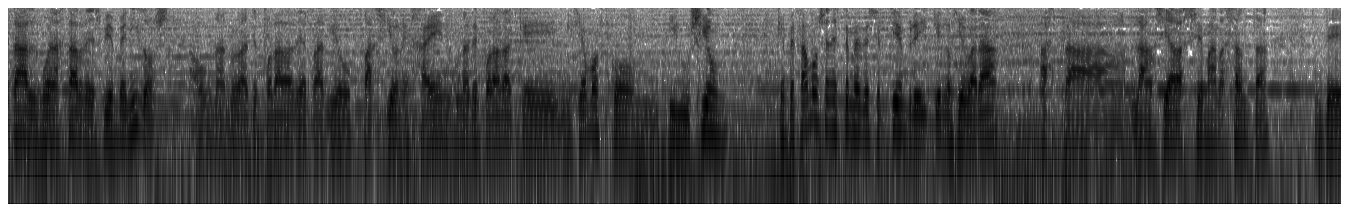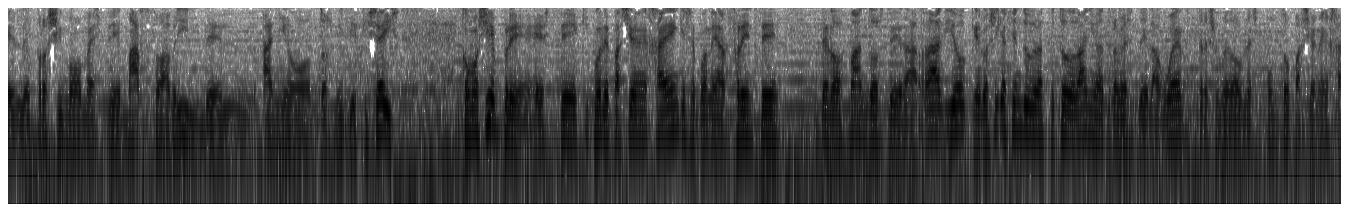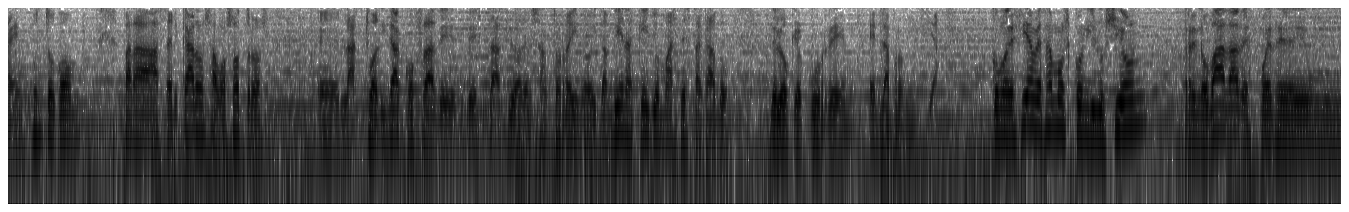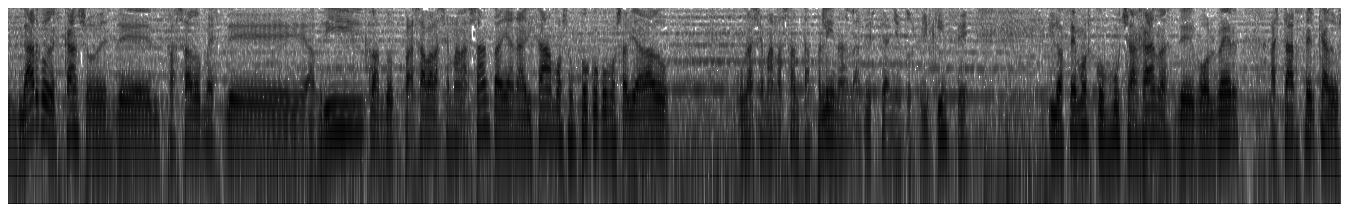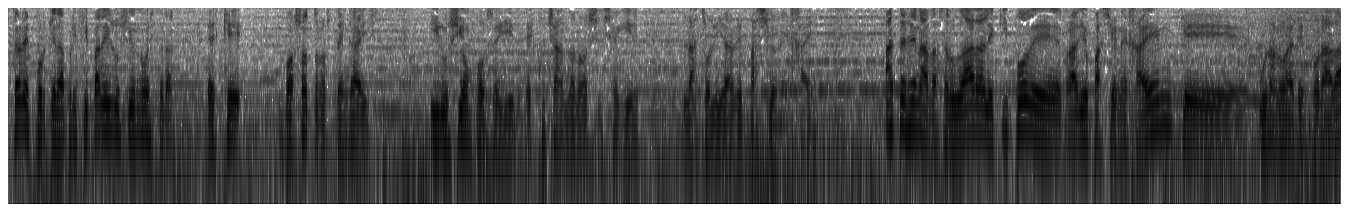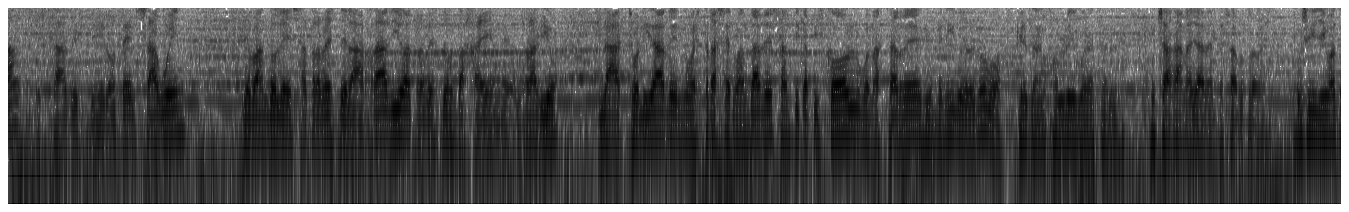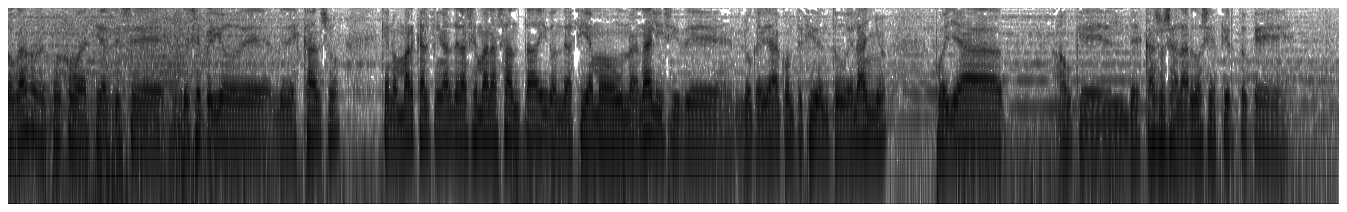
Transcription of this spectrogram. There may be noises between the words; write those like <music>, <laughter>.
¿qué tal? Buenas tardes, bienvenidos a una nueva temporada de Radio Pasión en Jaén, una temporada que iniciamos con ilusión, que empezamos en este mes de septiembre y que nos llevará hasta la ansiada Semana Santa del próximo mes de marzo-abril del año 2016. Como siempre, este equipo de Pasión en Jaén que se pone al frente de los mandos de la radio, que lo sigue haciendo durante todo el año a través de la web www.pasionenjaén.com para acercaros a vosotros eh, la actualidad cofrade de esta ciudad del Santo Reino y también aquello más destacado de lo que ocurre en la provincia. Como decía, empezamos con ilusión renovada después de un largo descanso desde el pasado mes de abril, cuando pasaba la Semana Santa y analizábamos un poco cómo se había dado una Semana Santa plena, la de este año 2015 y lo hacemos con muchas ganas de volver a estar cerca de ustedes porque la principal ilusión nuestra es que vosotros tengáis ilusión por seguir escuchándonos y seguir la actualidad de Pasión en Jaén. Antes de nada, saludar al equipo de Radio Pasión en Jaén, que una nueva temporada está desde el Hotel Sagüen, llevándoles a través de la radio, a través de Onda Jaén Radio, la actualidad de nuestras hermandades. Santi Capiscol, buenas tardes, bienvenido de nuevo. ¿Qué tal, Juan Luis? Buenas tardes. Muchas ganas ya de empezar otra vez. Pues sí, lleva tocando, después, como decías, de ese, de ese periodo de, de descanso que nos marca el final de la Semana Santa y donde hacíamos un análisis de lo que había acontecido en todo el año, pues ya, aunque el descanso sea largo, sí es cierto que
